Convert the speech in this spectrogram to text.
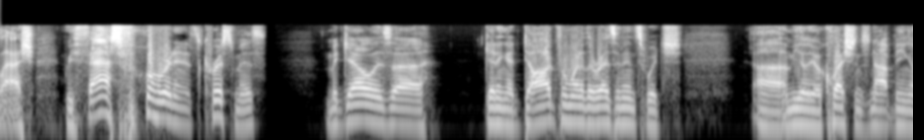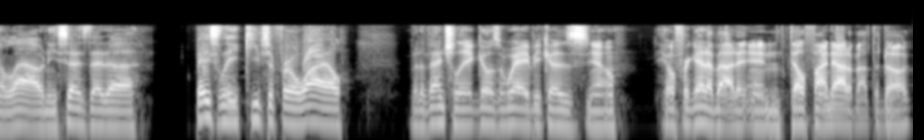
flash. We fast forward and it's Christmas. Miguel is uh, getting a dog from one of the residents, which uh, Emilio questions not being allowed. And he says that uh, basically he keeps it for a while, but eventually it goes away because, you know, he'll forget about it and they'll find out about the dog.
